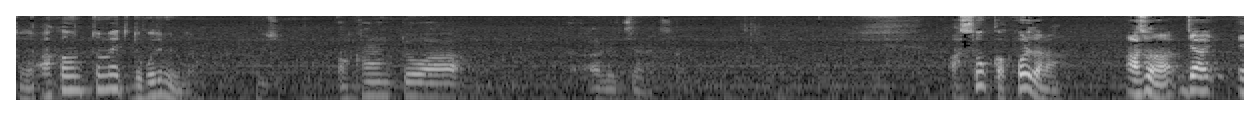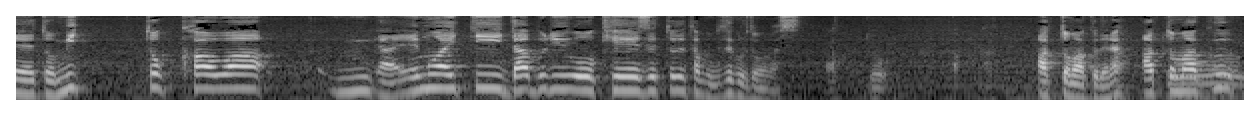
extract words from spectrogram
とねアカウント名ってどこで見るんだアカウントは、あれじゃないですか。あそうか。これだな。あそうだな。じゃあえっ、とミット川んあ MITWOKZ で多分出てくると思います。あと、アットマークでねアットマーク。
